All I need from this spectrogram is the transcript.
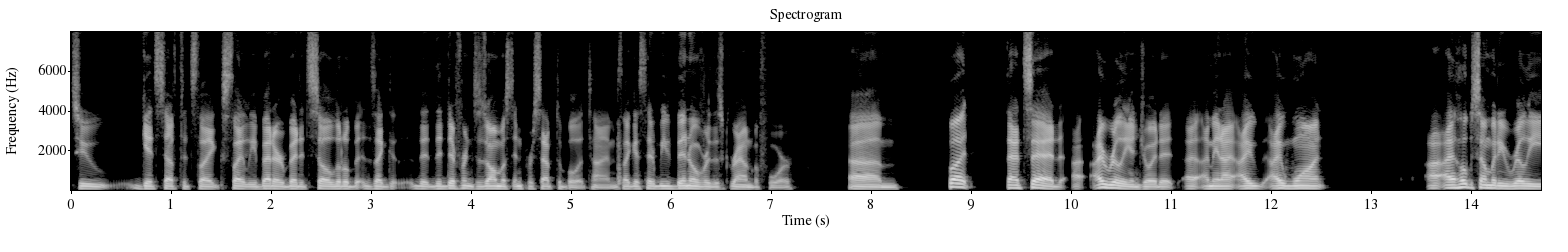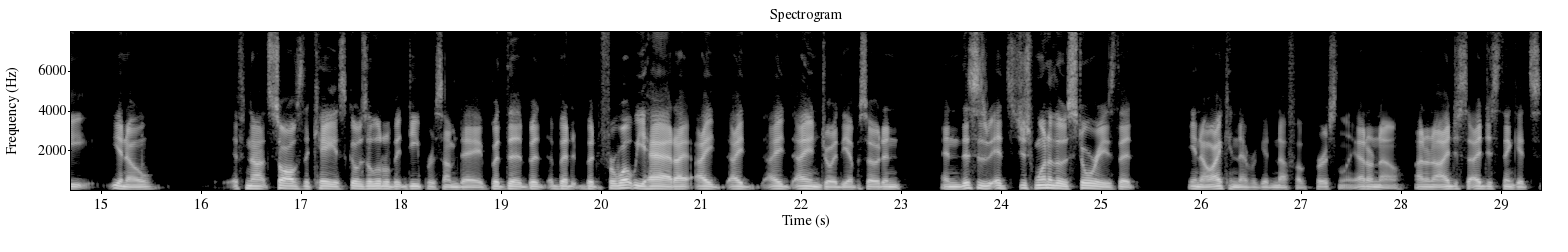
to get stuff that's like slightly better, but it's still a little bit. It's like the the difference is almost imperceptible at times. Like I said, we've been over this ground before. Um, but that said, I, I really enjoyed it. I, I mean, I, I I want. I, I hope somebody really, you know, if not solves the case, goes a little bit deeper someday. But the but but but for what we had, I I I I, enjoyed the episode, and and this is it's just one of those stories that you know I can never get enough of personally. I don't know. I don't know. I just I just think it's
